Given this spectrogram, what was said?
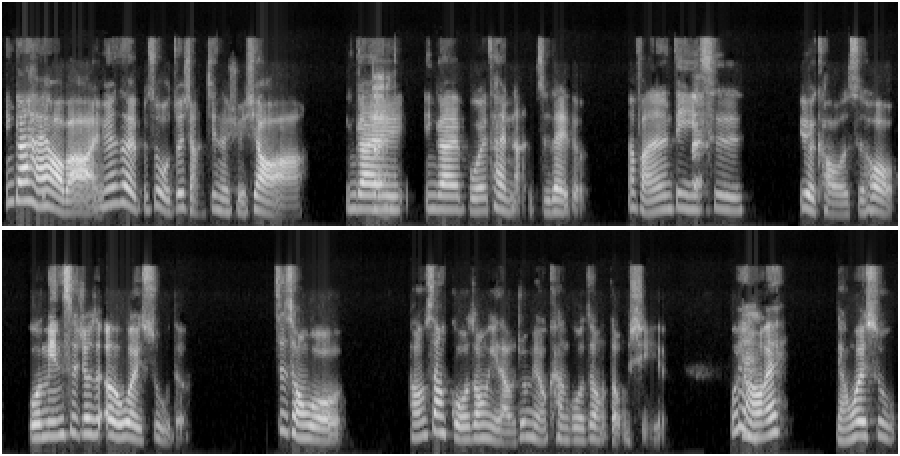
应该还好吧，因为这也不是我最想进的学校啊，应该应该不会太难之类的。那反正第一次月考的时候，我名次就是二位数的。自从我好像上国中以来，我就没有看过这种东西了。我想说，哎、嗯，两位数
